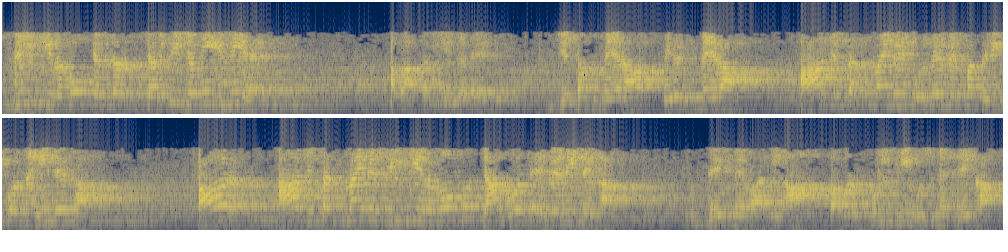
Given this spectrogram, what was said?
دل کی رگوں کے اندر چربی جمی ہوئی ہے۔ اب آ کر یہ کہے، جسم میرا، پیٹ میرا، آج تک میں نے گردے میں پتھری کو نہیں دیکھا۔ اور آج تک میں نے دل کی رگوں کو جام ہوتے ہوئے نہیں دیکھا۔ دیکھنے والی آنکھ پاورفل بھی اس نے دیکھا،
